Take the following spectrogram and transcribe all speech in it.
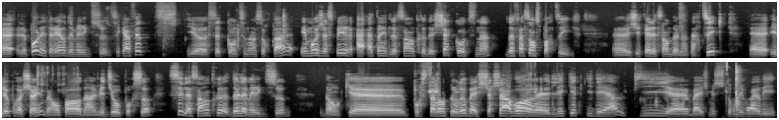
Euh, le pôle intérieur de l'Amérique du Sud, c'est qu'en fait, il y a sept continents sur Terre, et moi, j'aspire à atteindre le centre de chaque continent de façon sportive. Euh, j'ai fait le centre de l'Antarctique, euh, et le prochain, ben, on part dans huit jours pour ça, c'est le centre de l'Amérique du Sud. Donc, pour cette aventure-là, ben, je cherchais à avoir l'équipe idéale, puis ben, je me suis tourné vers des,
